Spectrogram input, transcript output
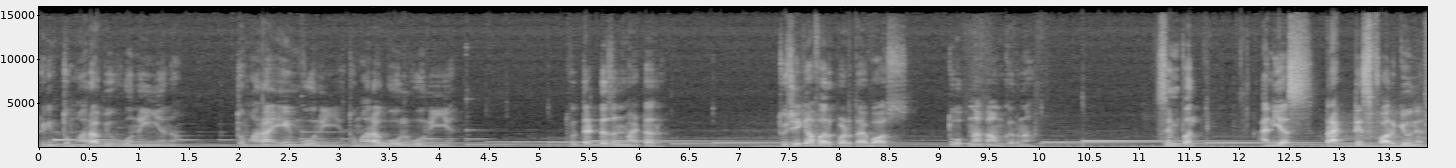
लेकिन तुम्हारा व्यू वो नहीं है ना। तुम्हारा एम वो नहीं है, तुम्हारा गोल वो नहीं है। तो दैट डजेंट मैटर तुझे क्या फ़र्क पड़ता है बॉस तू अपना काम करना simple and yes practice forgiveness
